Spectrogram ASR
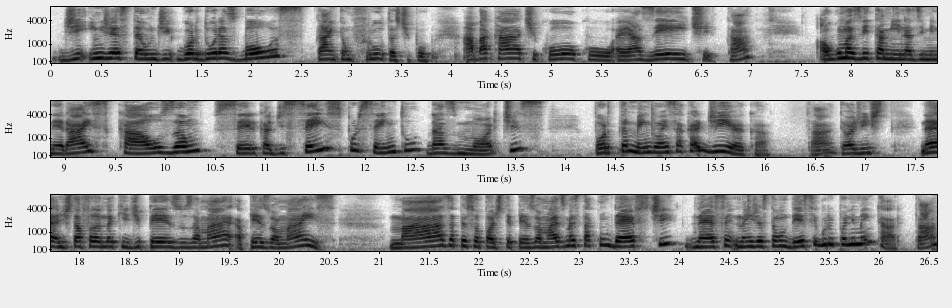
de ingestão de gorduras boas, tá? Então, frutas tipo abacate, coco, é, azeite, tá? Algumas vitaminas e minerais causam cerca de 6% das mortes por também doença cardíaca, tá? Então a gente, né, a gente tá falando aqui de pesos a mais, peso a mais, mas a pessoa pode ter peso a mais, mas está com déficit nessa na ingestão desse grupo alimentar, tá?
